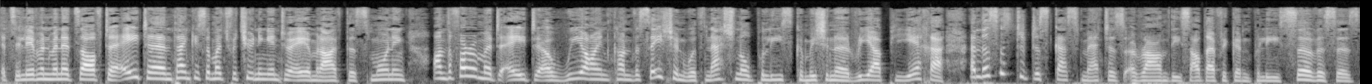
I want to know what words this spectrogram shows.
It's 11 minutes after 8 and thank you so much for tuning in to AM Live this morning. On the forum at 8, uh, we are in conversation with National Police Commissioner Riah Phiyega and this is to discuss matters around the South African Police Services.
